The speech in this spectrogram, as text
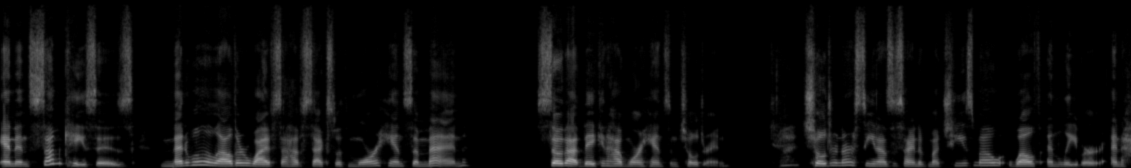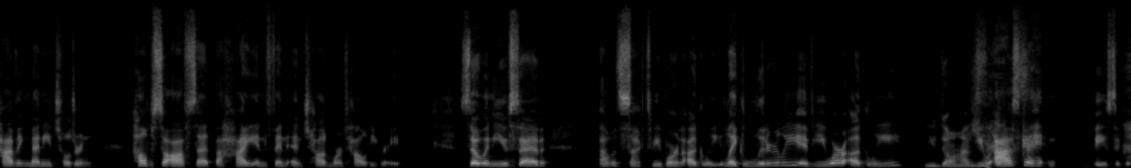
And in some cases, men will allow their wives to have sex with more handsome men so that they can have more handsome children. What? Children are seen as a sign of machismo, wealth, and labor, and having many children helps to offset the high infant and child mortality rate. So when you said that would suck to be born ugly, like literally, if you are ugly, You don't have. you sex. ask a basically,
